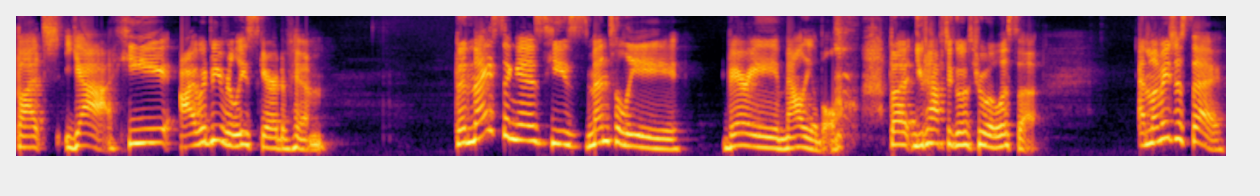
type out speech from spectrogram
but yeah, he, I would be really scared of him. The nice thing is he's mentally very malleable, but you'd have to go through Alyssa. And let me just say,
